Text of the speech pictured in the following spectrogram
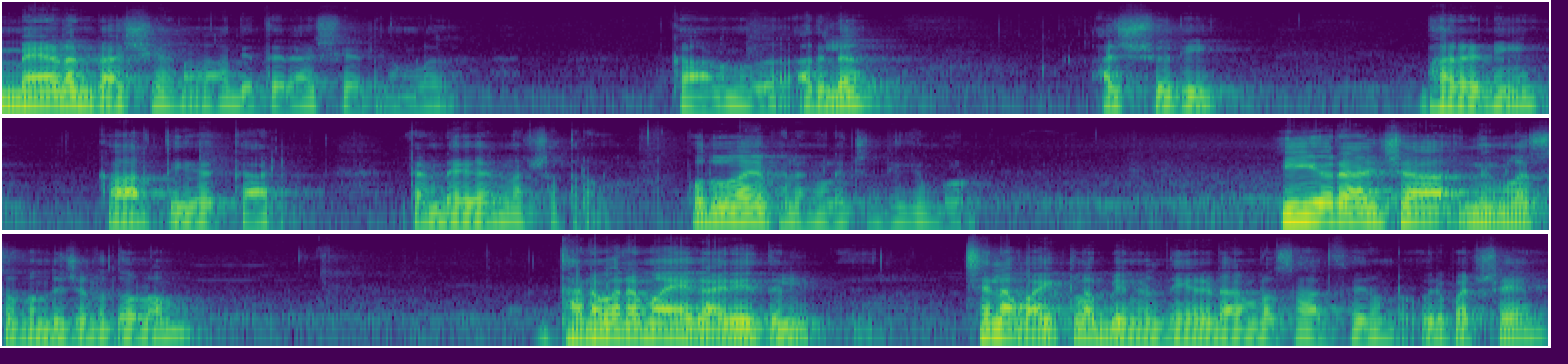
മേടൻ രാശിയാണ് ആദ്യത്തെ രാശിയായിട്ട് നമ്മൾ കാണുന്നത്. അതിൽ അശ്വതി ഭരണി കാർത്തികക്കാൽ രണ്ടേകാൽ നക്ഷത്രം. പൊതുവായ ഫലങ്ങളെ ചിന്തിക്കുമ്പോൾ ഈ ഒരാഴ്ച നിങ്ങളെ സംബന്ധിച്ചിടത്തോളം ധനപരമായ കാര്യത്തിൽ ചില വൈക്ലഭ്യങ്ങൾ നേരിടാനുള്ള സാധ്യതയുണ്ട്. ഒരു പക്ഷേ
